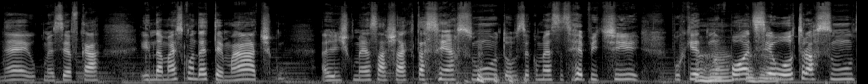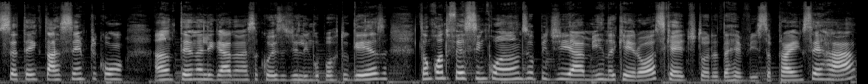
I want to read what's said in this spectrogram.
né? Eu comecei a ficar, ainda mais quando é temático, a gente começa a achar que está sem assunto, ou você começa a se repetir, porque uhum, não pode uhum. ser outro assunto, você tem que estar tá sempre com a antena ligada nessa coisa de língua portuguesa. Então, quando fez cinco anos, eu pedi a Mirna Queiroz, que é a editora da revista, para encerrar,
